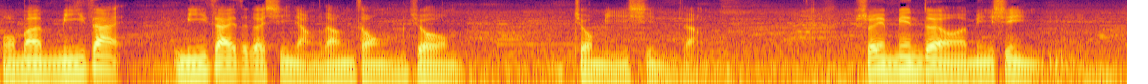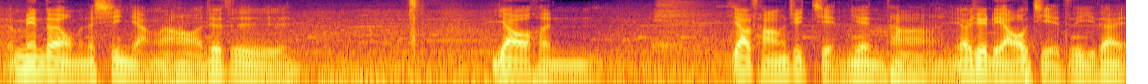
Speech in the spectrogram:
我们迷在迷在这个信仰当中就。就迷信这样，所以面对我们迷信，面对我们的信仰啊，哈，就是要很要常常去检验它，要去了解自己在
